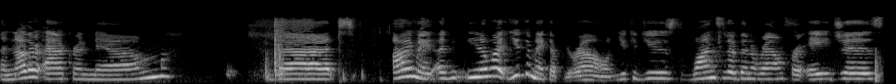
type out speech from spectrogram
Another acronym that I made, you know what, you can make up your own. You could use ones that have been around for ages,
